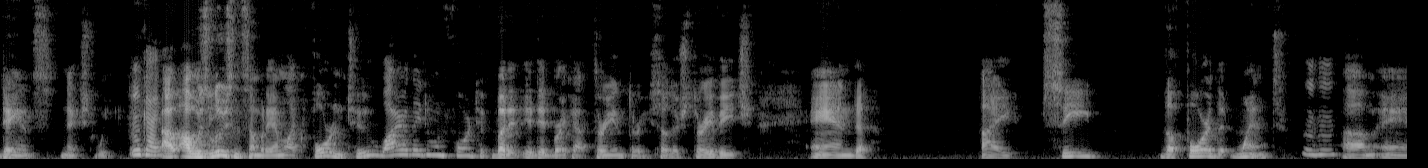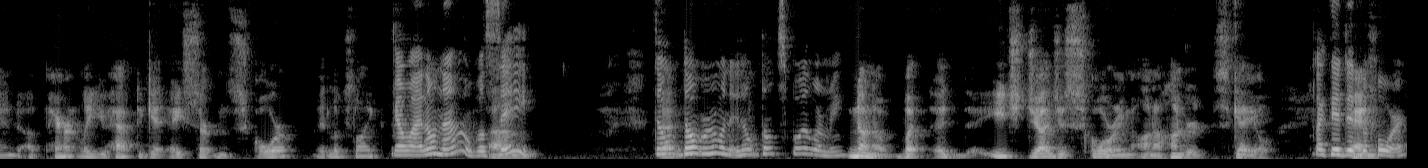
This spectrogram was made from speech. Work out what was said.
dance next week. Okay. I, I was losing somebody. I'm like four and two. Why are they doing four and two? But it, it did break out three and three. So there's three of each, and I see the four that went, hmm um, and apparently you have to get a certain score. It looks like Oh, I don't know. We'll Um, see. Don't that- don't ruin it. Don't don't spoiler me. no, no, but uh, each judge is scoring on a hundred scale. Like they did before.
